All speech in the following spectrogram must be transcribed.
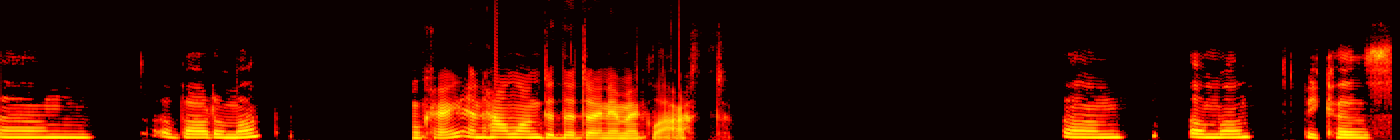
Um, about a month. Okay. And how long did the dynamic last? Um, a month because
